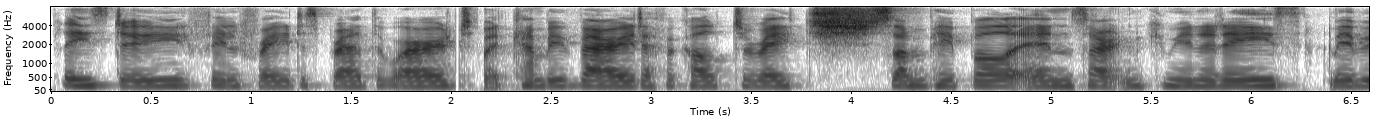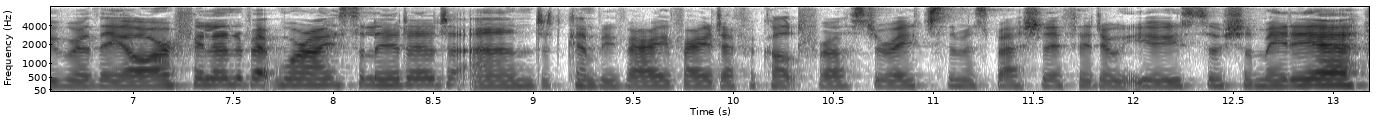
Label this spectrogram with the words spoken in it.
please do feel free to spread the word. It can be very difficult to reach some people in certain communities, maybe where they are feeling a bit more isolated, and it can be very, very difficult for us to reach them, especially if they don't use social media.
